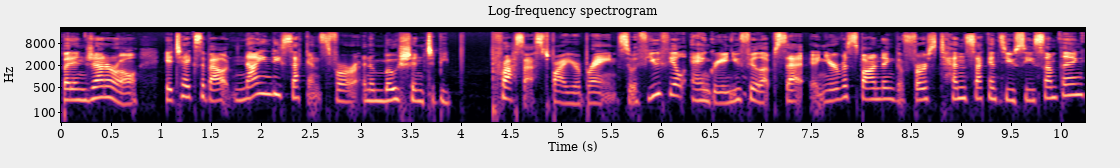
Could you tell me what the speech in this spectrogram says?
but in general, it takes about 90 seconds for an emotion to be processed by your brain. So if you feel angry and you feel upset and you're responding the first 10 seconds you see something,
